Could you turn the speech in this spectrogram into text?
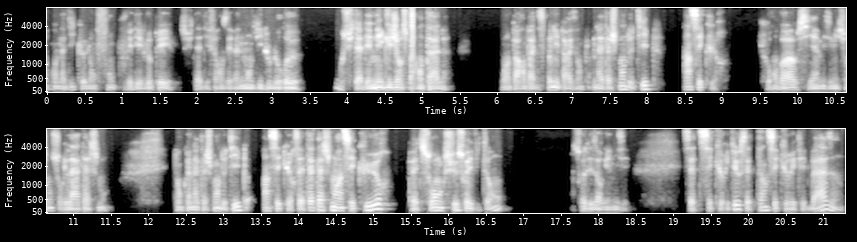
Donc, on a dit que l'enfant pouvait développer, suite à différents événements de vie douloureux ou suite à des négligences parentales, ou un parent pas disponible, par exemple, un attachement de type insécure. Je vous renvoie aussi à mes émissions sur l'attachement. Donc un attachement de type insécure. Cet attachement insécure peut être soit anxieux, soit évitant, soit désorganisé. Cette sécurité ou cette insécurité de base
